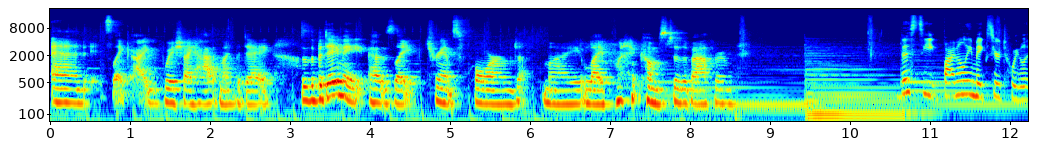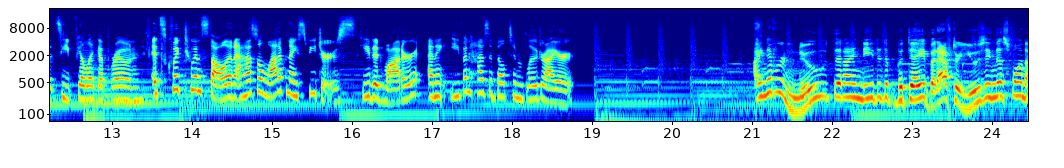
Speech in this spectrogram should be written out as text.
and it's like I wish I had my bidet. So the bidet mate has like transformed my life when it comes to the bathroom. This seat finally makes your toilet seat feel like a throne. It's quick to install and it has a lot of nice features. Heated water, and it even has a built-in blow dryer. I never knew that I needed a bidet, but after using this one,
